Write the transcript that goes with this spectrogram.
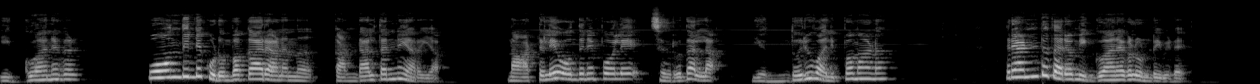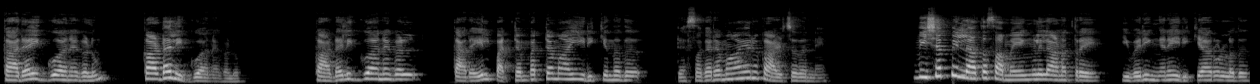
ഇഗ്വാനകൾ. ഓന്തിന്റെ കുടുംബക്കാരാണെന്ന് കണ്ടാൽ തന്നെ അറിയാം. നാട്ടിലെ ഓന്തിനെ പോലെ ചെറുതല്ല എന്തൊരു വലിപ്പമാണ്. രണ്ടു തരം ഇഗ്വാനകളുണ്ട് ഇവിടെ. കര ഇഗ്വാനകളും കടൽ ഇഗ്വാനകളും. കടൽ ഇഗ്വാനകൾ കരയിൽ പറ്റം പറ്റമായി ഇരിക്കുന്നത് രസകരമായൊരു കാഴ്ച തന്നെ. വിശപ്പില്ലാത്ത സമയങ്ങളിലാണത്രേ ഇവരിങ്ങനെ ഇരിക്കാറുള്ളത്.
